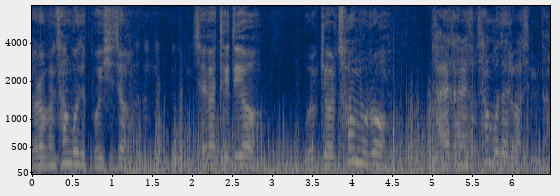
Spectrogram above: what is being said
여러분 상고대 보이시죠? 제가 드디어 올겨울 처음으로 가야산에서 상고대를 봤습니다.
